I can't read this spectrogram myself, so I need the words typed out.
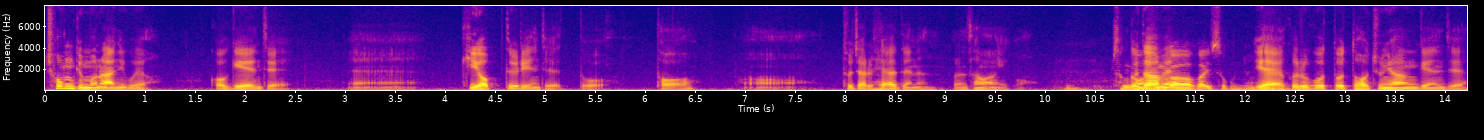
총 규모는 아니고요. 거기에 이제 에, 기업들이 이제 또더 어, 투자를 해야 되는 그런 상황이고. 상당한 그다음에- 성과가 있었군요. 예, 네. 그리고 또 더 중요한 게 이제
